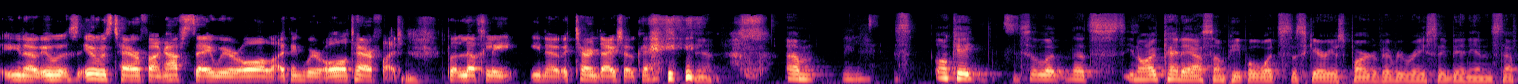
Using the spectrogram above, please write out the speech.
you know, it was, it was terrifying. I have to say we were all, I think we were all terrified, but luckily, you know, it turned out okay. yeah. Um, okay, so let, let's, you know, I've kind of asked some people what's the scariest part of every race they've been in and stuff.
